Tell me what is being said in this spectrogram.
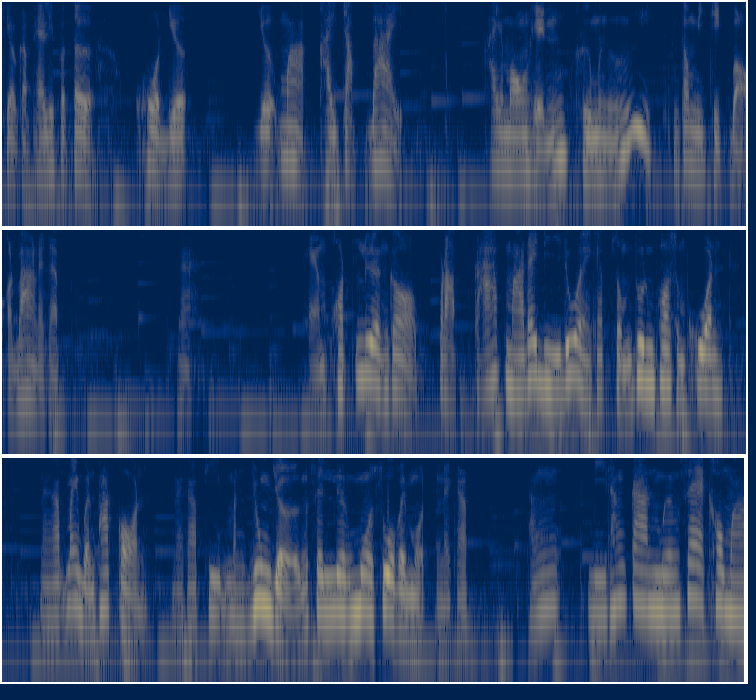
เกี่ยวกับแฮร์รี่พอตเตอร์โคตรเยอะเยอะมากใครจับได้ ใครมองเห็นคือมึงเอ้ยต้องมีจิกบอกกันบ้างนะครับนะแถมพอดเรื่องก็ปรับกราฟมาได้ดีด้วยครับ สมดุลพอสมควรนะครับ ไม่เหมือนภาคก่อนนะครับ ที่มันยุ่งเหยิงเส้นเรื่องมั่วซั่วไปหมดนะครับ ทั้งมีทั้งการเมืองแทรกเข้ามา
